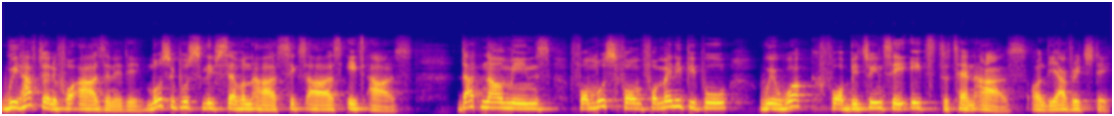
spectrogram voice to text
we have 24 hours in a day. Most people sleep 7 hours 6 hours 8 hours. That now means for most for, for many people, we work for between say eight to ten hours on the average day.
